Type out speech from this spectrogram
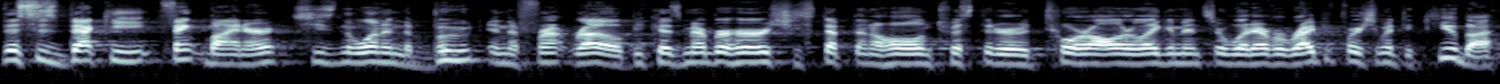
This is Becky Finkbeiner. She's the one in the boot in the front row because remember her? She stepped in a hole and twisted her, tore all her ligaments or whatever right before she went to Cuba,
